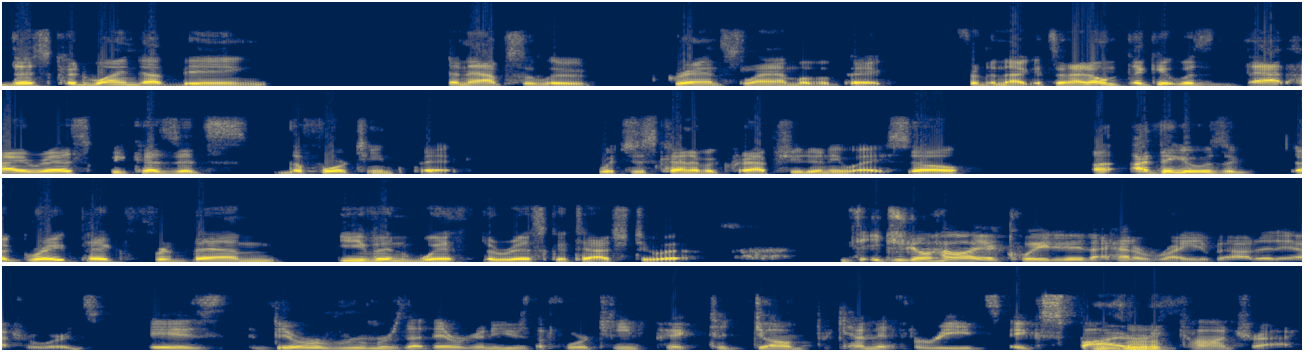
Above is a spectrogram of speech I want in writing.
this could wind up being an absolute grand slam of a pick for the Nuggets. And I don't think it was that high risk because it's the 14th pick, which is kind of a crapshoot anyway. So I, I think it was a, a great pick for them, even with the risk attached to it. Do you know how I equated it? I had to write about it afterwards. Is there were rumors that they were going to use the 14th pick to dump Kenneth Faried's expiring mm-hmm. contract.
